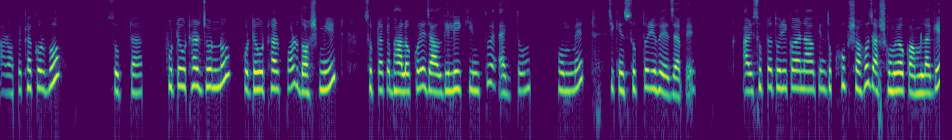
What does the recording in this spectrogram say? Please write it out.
আর অপেক্ষা করব স্যুপটা ফুটে ওঠার জন্য। ফুটে ওঠার পর দশ মিনিট স্যুপটাকে ভালো করে জাল দিলেই কিন্তু একদম হোমমেড চিকেন স্যুপ তৈরি হয়ে যাবে। আর এই স্যুপটা তৈরি করে নেওয়া কিন্তু খুব সহজ আর সময়ও কম লাগে।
